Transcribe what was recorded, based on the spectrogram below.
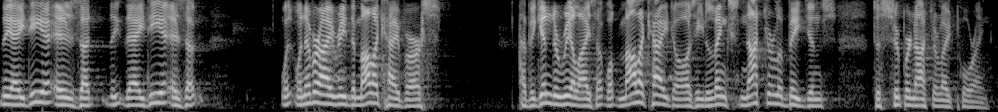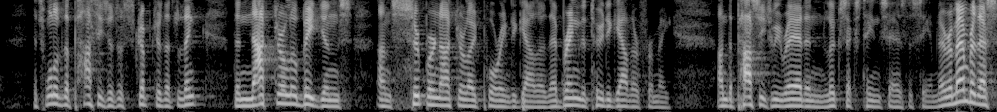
the idea is that the, the idea is that whenever I read the Malachi verse, I begin to realize that what Malachi does, he links natural obedience to supernatural outpouring. It's one of the passages of Scripture that link the natural obedience and supernatural outpouring together. They bring the two together for me. And the passage we read in Luke 16 says the same. Now, remember this.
